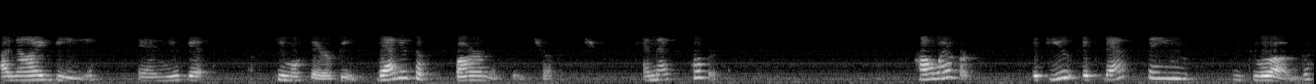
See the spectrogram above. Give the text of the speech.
an IV and you get chemotherapy, that is a pharmacy charge, and that's covered. However, if you if that same drug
